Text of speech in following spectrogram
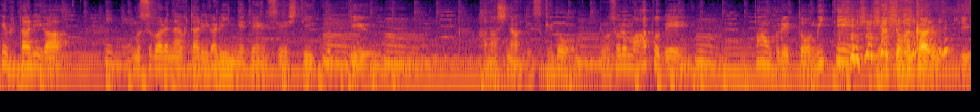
で2人が結ばれない2人が輪廻転生していくっていううん話なんですけど、ん。でもそれも後でうん。パンフレットを見て やっとわかるっていう。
